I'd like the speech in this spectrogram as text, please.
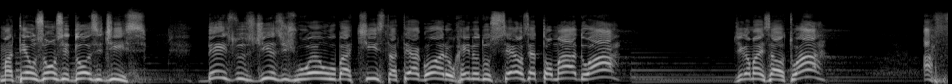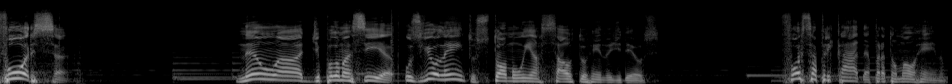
Mateus 11, 12 diz Desde os dias de João o Batista até agora, o reino dos céus é tomado a. Diga mais alto: a. A força. Não a diplomacia. Os violentos tomam em assalto o reino de Deus. Força aplicada para tomar o reino.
